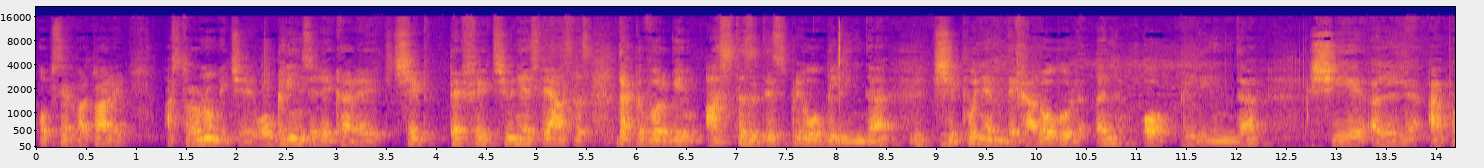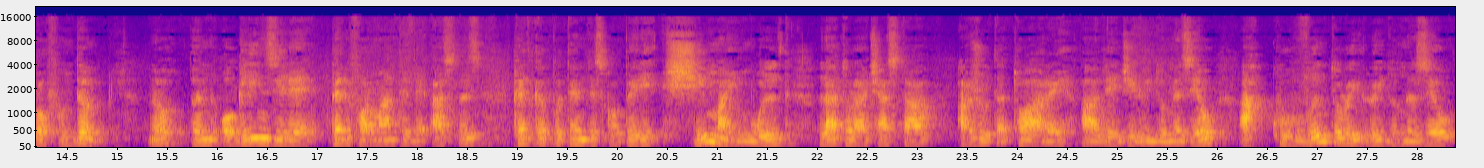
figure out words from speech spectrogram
observatoare astronomice, oglinzile care ce perfecțiune este astăzi. Dacă vorbim astăzi despre oglindă și punem decalogul în oglindă și îl aprofundăm nu? în oglinzile performante de astăzi, cred că putem descoperi și mai mult latura aceasta ajutătoare a legii lui Dumnezeu, a cuvântului lui Dumnezeu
